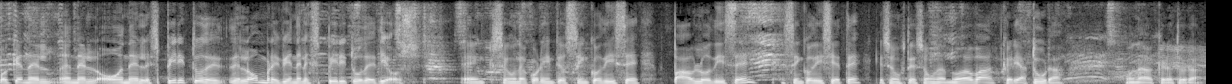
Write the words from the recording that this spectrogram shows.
Porque en el, en el, oh, en el espíritu del hombre viene el espíritu de Dios. En 2 Corintios 5 dice, Pablo dice, 5.17, que son, ustedes son una nueva criatura. Una criatura.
